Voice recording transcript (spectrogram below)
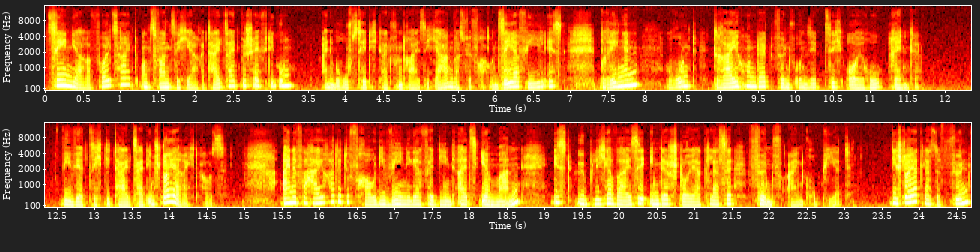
Zehn Jahre Vollzeit und 20 Jahre Teilzeitbeschäftigung, eine Berufstätigkeit von 30 Jahren, was für Frauen sehr viel ist, bringen rund 375 Euro Rente. Wie wirkt sich die Teilzeit im Steuerrecht aus? Eine verheiratete Frau, die weniger verdient als ihr Mann, ist üblicherweise in der Steuerklasse 5 eingruppiert. Die Steuerklasse 5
